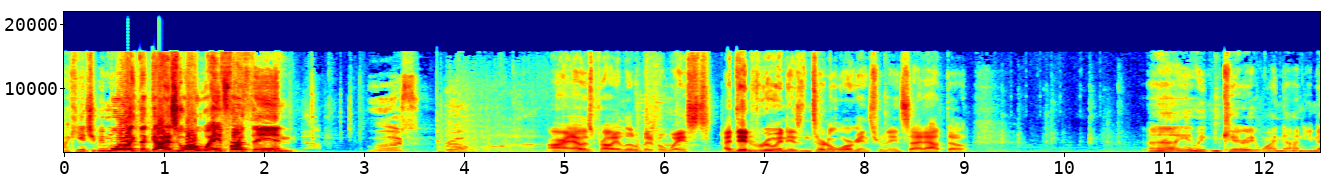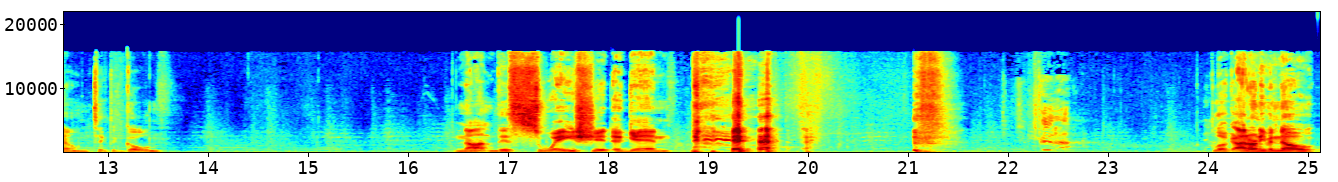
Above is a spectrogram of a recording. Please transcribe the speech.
Why can't you be more like the guys who are way far thin? Alright, that was probably a little bit of a waste. I did ruin his internal organs from the inside out, though. Uh, yeah, we can carry it. Why not, you know? Take the gold. Not this sway shit again. Look, I don't even know...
